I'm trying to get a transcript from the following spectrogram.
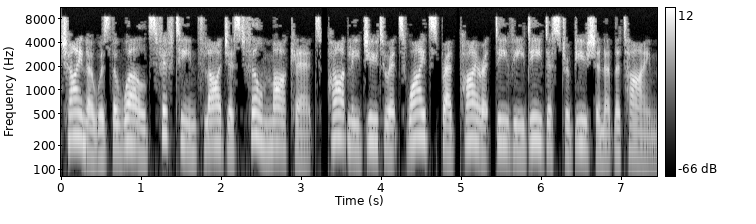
China was the world's 15th largest film market partly due to its widespread pirate DVD distribution at the time.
